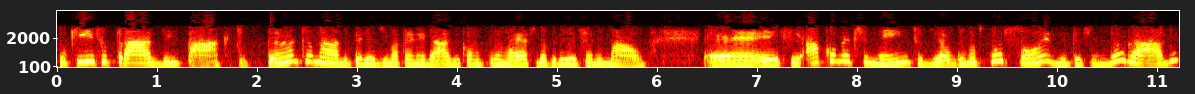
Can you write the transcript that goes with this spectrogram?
O que isso traz de impacto, tanto na, no período de maternidade como para o resto da vida desse animal? É, esse acometimento de algumas porções do intestino delgado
